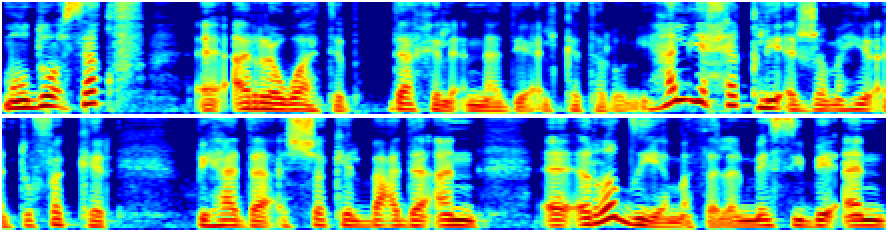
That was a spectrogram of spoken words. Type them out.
موضوع سقف الرواتب داخل النادي الكتالوني. هل يحق للجماهير أن تفكر بهذا الشكل بعد أن آه، رضي مثلا ميسي بأن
